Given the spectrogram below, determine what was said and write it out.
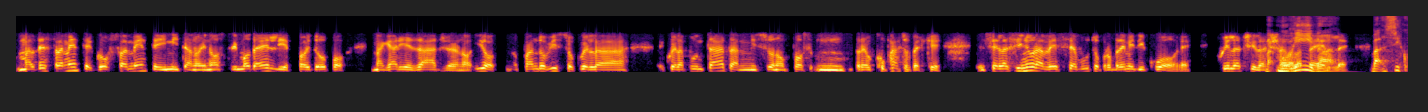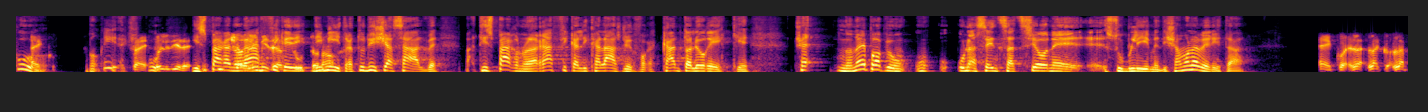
maldestramente e goffamente imitano i nostri modelli e poi dopo magari esagerano. Io quando ho visto quella, quella puntata mi sono un po' mh, preoccupato perché se la signora avesse avuto problemi di cuore, quella ci lasciava ma la pelle. Ma sicuro. Ecco. Morire, cioè, dire, gli sparano raffiche di, tutto, di no? mitra, tu dici a salve, ma ti sparano una raffica di Kalashnikov accanto alle orecchie. Cioè, non è proprio un, un, una sensazione eh, sublime, diciamo la verità. Ecco, la, la, la,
